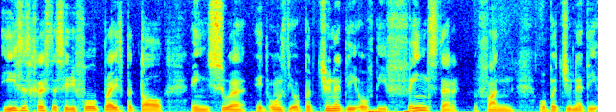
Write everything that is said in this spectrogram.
Jesus Christus het die volprys betaal en so het ons die opportunity of die venster van opportunity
